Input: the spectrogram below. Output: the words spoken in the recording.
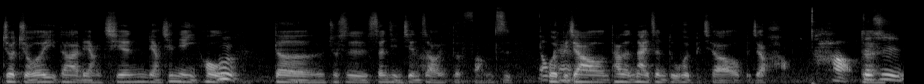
就九二一大概两千两千年以后的，就是申请建造的房子。会比较它的耐震度会比较比较好。好，这是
